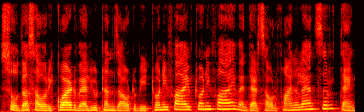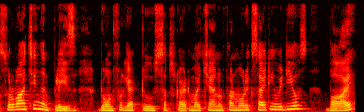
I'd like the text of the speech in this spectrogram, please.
so thus our required value turns out to be 25 25 and that's our final answer. Thanks for watching and please don't forget to subscribe to my channel for more exciting videos. Bye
